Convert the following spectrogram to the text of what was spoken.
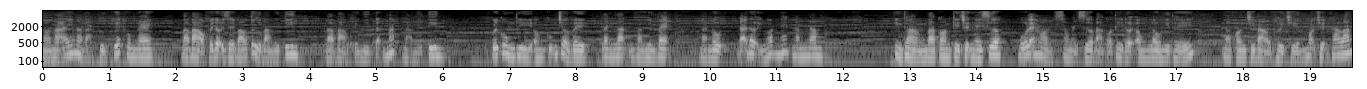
Nói mãi mà bà cương quyết không nghe. Bà bảo phải đợi giấy báo tử bà mới tin, bà bảo phải nhìn tận mắt bà mới tin. Cuối cùng thì ông cũng trở về, lành lặn và nguyên vẹn. Bà nội đã đợi ngót nghét 5 năm. Thỉnh thoảng bà còn kể chuyện ngày xưa, bố lại hỏi sao ngày xưa bà có thể đợi ông lâu như thế. Bà còn chỉ bảo thời chiến mọi chuyện khác lắm,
